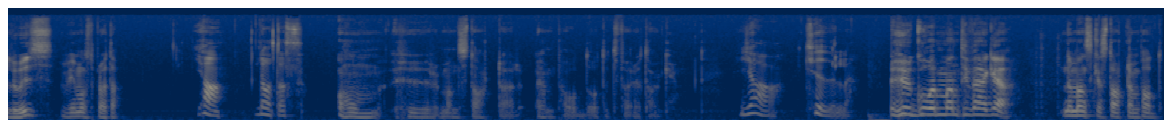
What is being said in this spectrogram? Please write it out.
Louise, vi måste prata Ja, låt oss. om hur man startar en podd åt ett företag. Ja, kul. Hur går man tillväga när man ska starta en podd?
